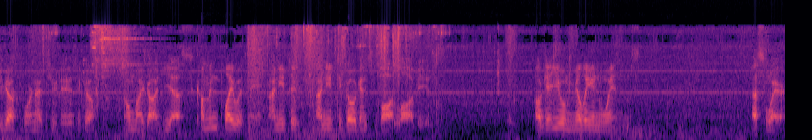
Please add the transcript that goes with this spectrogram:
You got Fortnite two days ago. Oh my god, yes. Come and play with me. I need to I need to go against bot lobbies. I'll get you a million wins. I swear.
